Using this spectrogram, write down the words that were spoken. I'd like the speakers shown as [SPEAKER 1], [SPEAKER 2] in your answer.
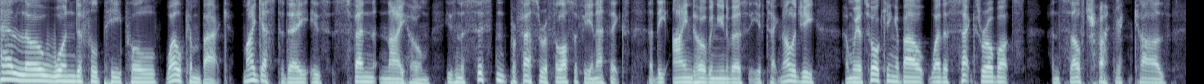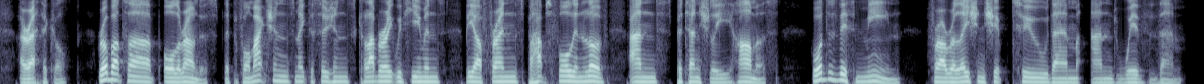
[SPEAKER 1] Hello, wonderful people. Welcome back. My guest today is Sven Nyholm. He's an assistant professor of philosophy and ethics at the Eindhoven University of Technology, and we are talking about whether sex robots and self driving cars are ethical. Robots are all around us. They perform actions, make decisions, collaborate with humans, be our friends, perhaps fall in love, and potentially harm us. What does this mean for our relationship to them and with them?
